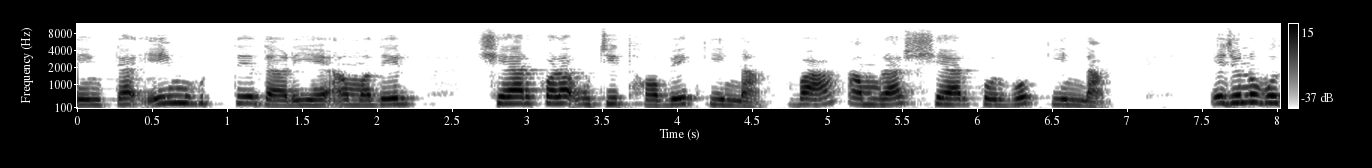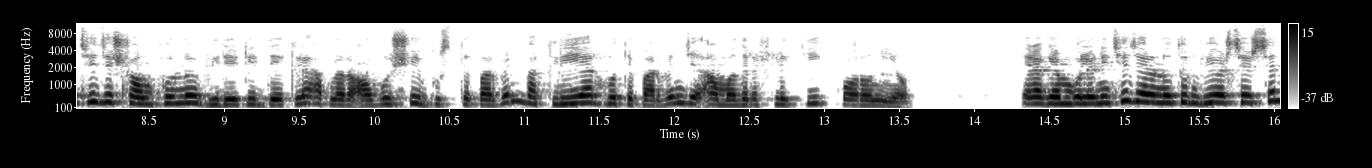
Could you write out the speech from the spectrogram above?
লিঙ্কটা এই মুহূর্তে দাঁড়িয়ে আমাদের শেয়ার করা উচিত হবে কি না বা আমরা শেয়ার করব কি না এজন্য বলছি যে সম্পূর্ণ ভিডিওটি দেখলে আপনারা অবশ্যই বুঝতে পারবেন বা ক্লিয়ার হতে পারবেন যে আমাদের আসলে কি করণীয়। এর আগে আমি বলে নিচ্ছি, যারা নতুন ভিউয়ার্স এসেছেন,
